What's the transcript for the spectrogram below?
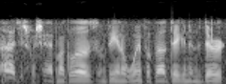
I just wish I had my gloves. I'm being a wimp about digging in the dirt.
